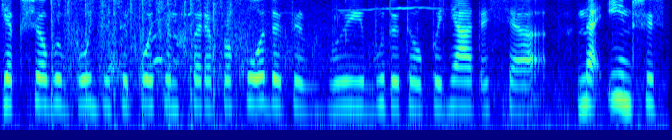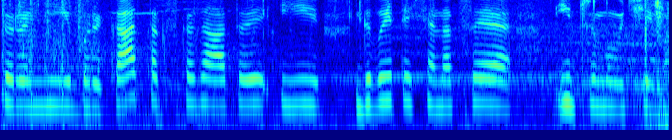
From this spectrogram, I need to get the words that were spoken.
Якщо ви будете потім перепроходити, ви будете опинятися на іншій стороні барикад, так сказати, і дивитися на це іншими очима.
